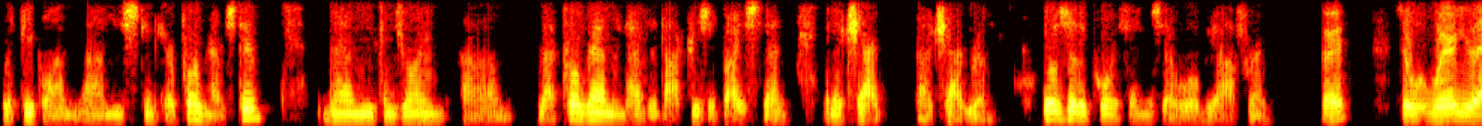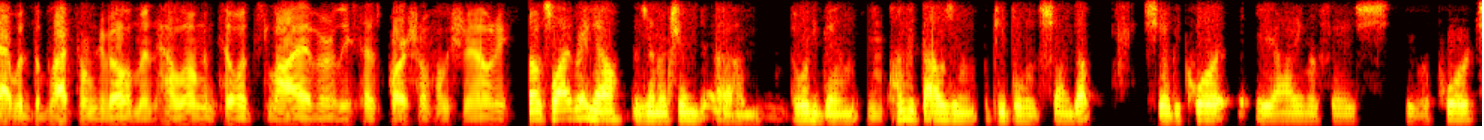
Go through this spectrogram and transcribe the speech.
with people on, on these skincare programs too, then you can join um, that program and have the doctor's advice then in a chat uh, chat room. Those are the core things that we'll be offering. Okay. So where are you at with the platform development? How long until it's live or at least has partial functionality? Well, it's live right now. As I mentioned, um, already been 100,000 hmm. people have signed up so the core AI interface, the reports,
